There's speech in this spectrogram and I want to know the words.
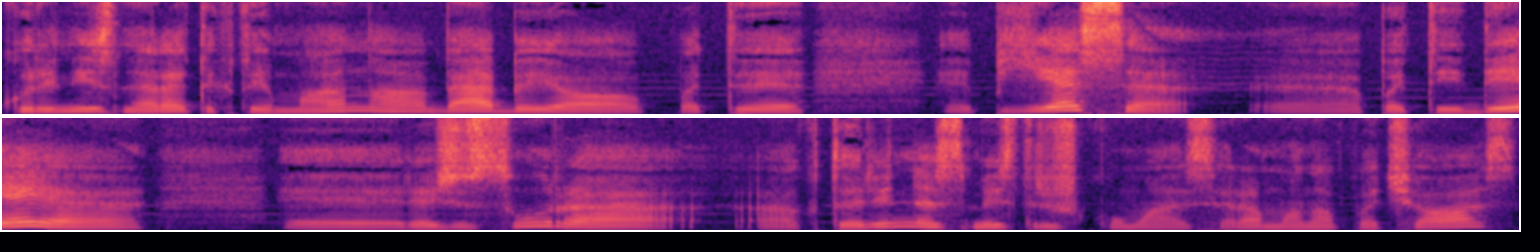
kūrinys nėra tik tai mano, be abejo, pati piesė, pati idėja E, režisūra, aktorinis meistriškumas yra mano pačios,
